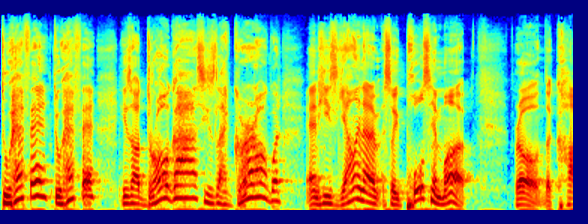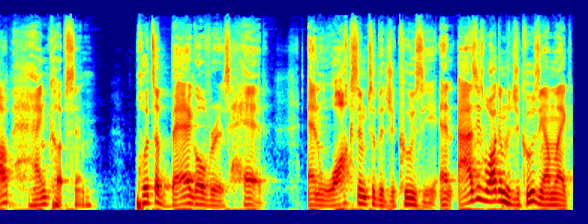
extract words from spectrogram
"Tu jefe, tu jefe." He's all drogas. He's like, "Girl, what?" And he's yelling at him. So he pulls him up, bro. The cop handcuffs him, puts a bag over his head, and walks him to the jacuzzi. And as he's walking to the jacuzzi, I'm like,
